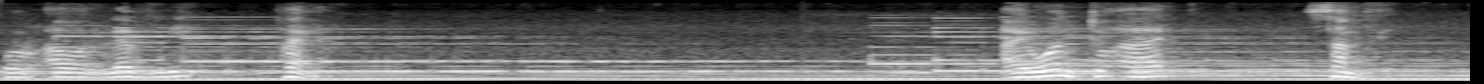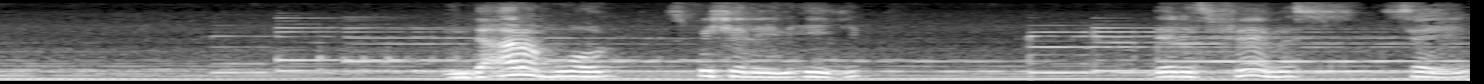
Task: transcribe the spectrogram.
for our lovely panel. I want to add something. In the Arab world, especially in Egypt, there is famous saying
